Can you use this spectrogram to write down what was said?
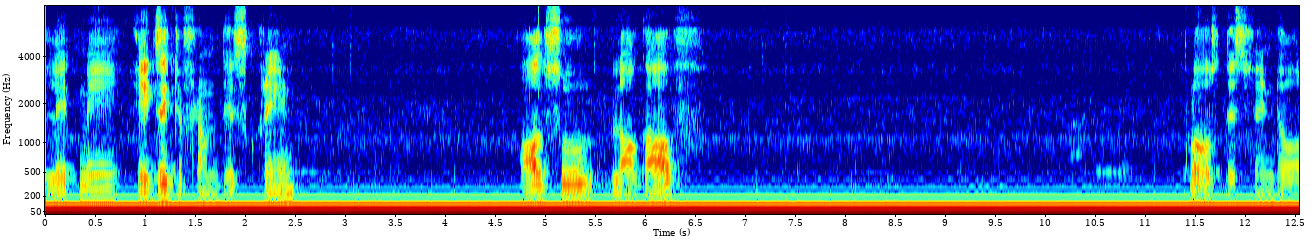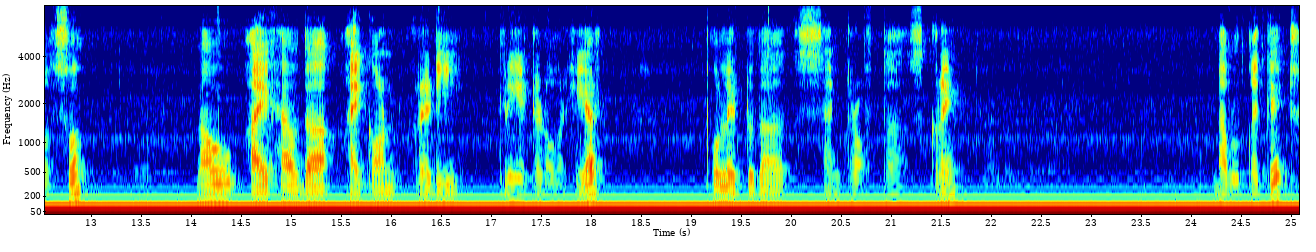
Let me exit from this screen. Also log off. Close this window also. Now I have the icon ready created over here. Pull it to the center of the screen. Double click it.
